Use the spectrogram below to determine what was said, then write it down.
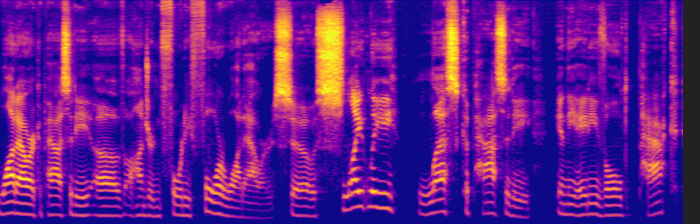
watt hour capacity of 144 watt hours. So slightly less capacity in the 80 volt pack,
